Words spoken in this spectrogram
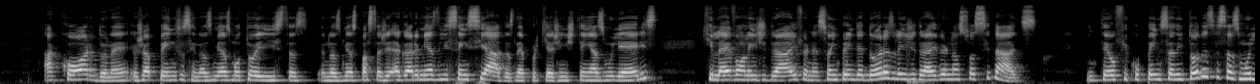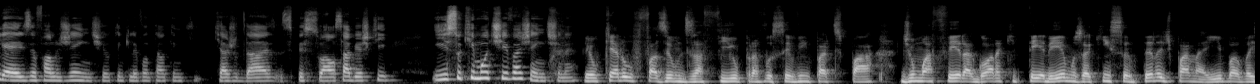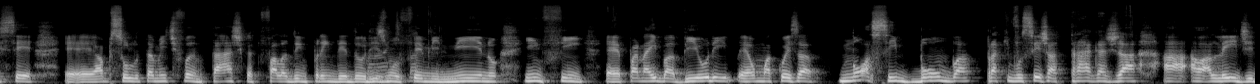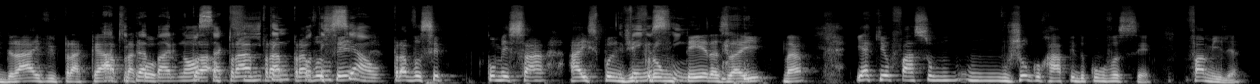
acordo, né, eu já penso assim nas minhas motoristas, nas minhas passageiras, agora minhas licenciadas, né, porque a gente tem as mulheres que levam a Lady Driver, né, são empreendedoras Lady Driver nas suas cidades. Então eu fico pensando em todas essas mulheres, eu falo, gente, eu tenho que levantar, eu tenho que, ajudar esse pessoal, sabe? Eu acho que isso que motiva a gente, né? Eu quero fazer um desafio para você vir participar de uma feira agora que teremos aqui em Santana de Parnaíba. Vai ser é, absolutamente fantástica, que fala do empreendedorismo Ai, feminino. Enfim, é, Parnaíba Beauty é uma coisa nossa, e bomba para que você já traga já a, a Lady Drive para cá, para nossa, pra, pra, tem pra potencial. Você, para você começar a expandir Venho fronteiras sim. aí, né? E aqui eu faço um, um, jogo rápido com você. Família.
